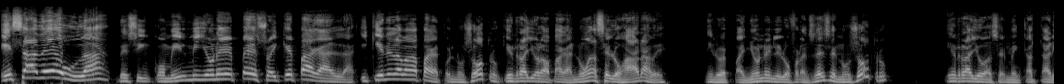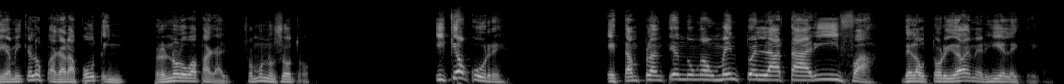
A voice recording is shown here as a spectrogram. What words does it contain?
Esa deuda de 5 mil millones de pesos hay que pagarla. ¿Y quiénes la van a pagar? Pues nosotros. ¿Quién rayo la paga? No hacen los árabes, ni los españoles, ni los franceses, nosotros. ¿Quién rayo va a hacer? Me encantaría a mí que lo pagara Putin, pero él no lo va a pagar. Somos nosotros. ¿Y qué ocurre? Están planteando un aumento en la tarifa de la Autoridad de Energía Eléctrica.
